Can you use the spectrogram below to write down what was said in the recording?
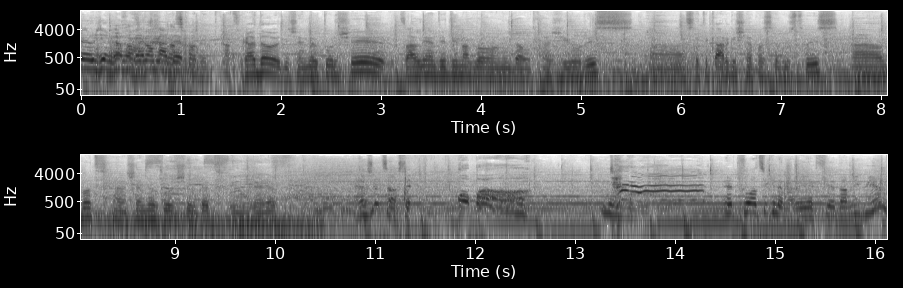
ბევრჯერ გამოცხადებული. გადავედი შემდეგ ტურში. ძალიან დიდი მადლობა მინდა უთხრა ჟიურის ასეთი კარგი შეფასებისთვის. ალბათ შემდეგ ტურში უკეთ ვიმღერებ. ესეც ასე. ოპა! ჩარა! ერთვაც იქნება რეაქცია დამიგვიან.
